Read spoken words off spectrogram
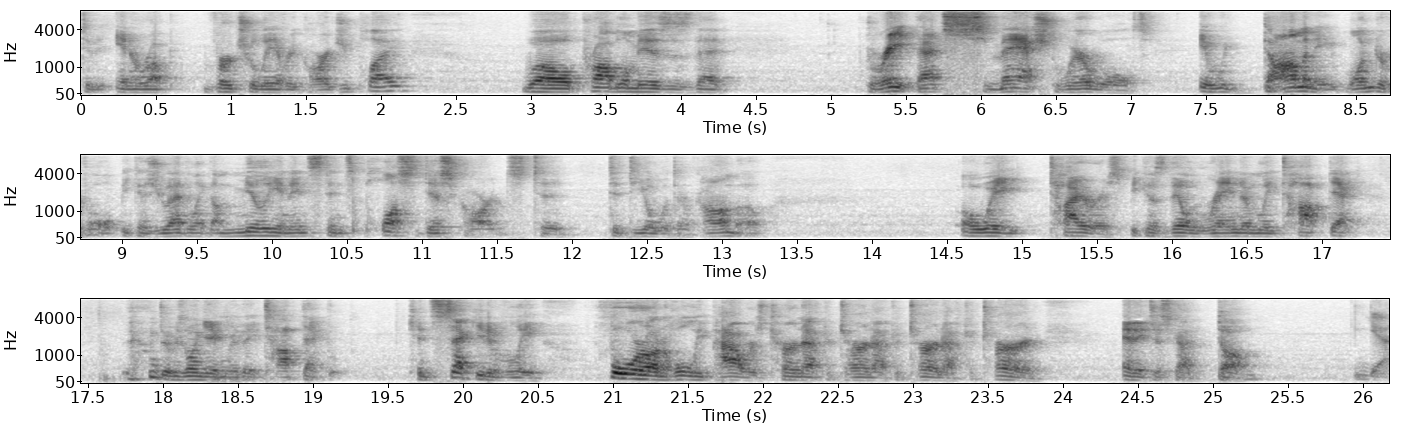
to interrupt virtually every card you play. Well, problem is, is that great, that smashed werewolves. It would dominate Wondervolt because you had like a million instants plus discards to, to deal with their combo. Oh wait, Tyrus, because they'll randomly top deck. there was one game where they top decked consecutively four unholy powers turn after turn after turn after turn, and it just got dumb. Yeah.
